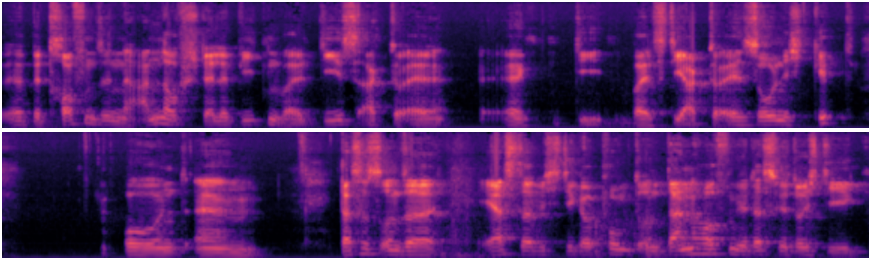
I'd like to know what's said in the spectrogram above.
äh, betroffen sind, eine Anlaufstelle bieten, weil die es aktuell, äh, die, weil es die aktuell so nicht gibt. Und ähm, das ist unser erster wichtiger Punkt. Und dann hoffen wir, dass wir durch die,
